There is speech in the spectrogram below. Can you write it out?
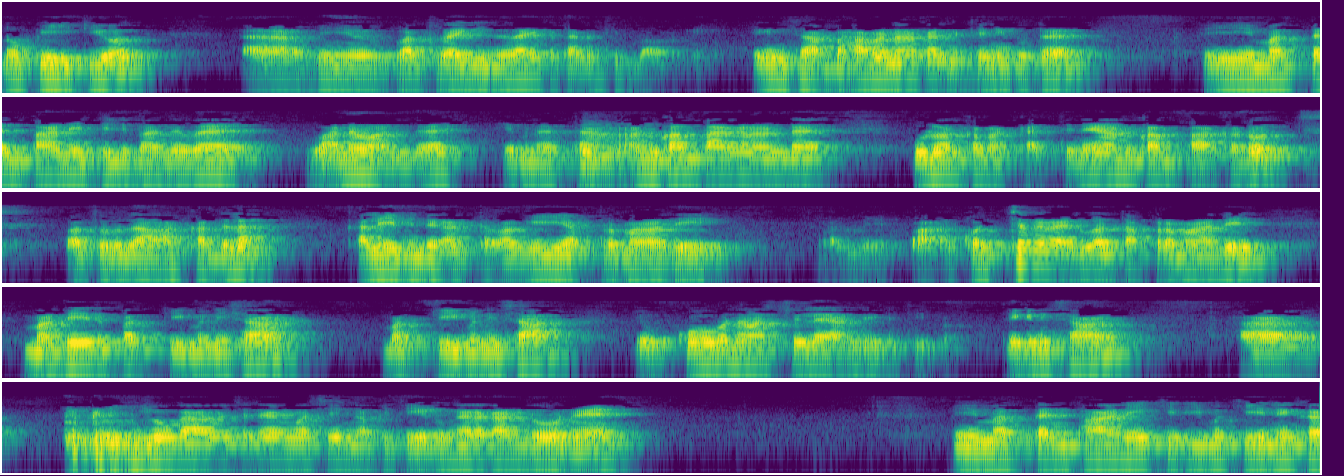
නොපීතියොත් මේ වතුරයි ගිනරයි එක තැන තිබ්බා වගේ. ඒ නිසා භාවනා කරන කෙනෙකුට මේ මත්පැන් පානය පිළිබඳව වනවන්න එහෙම නැත්නම් අනුකම්පා කරන්න පුළුවන් කමක් නැත්තේ අනුකම්පා කරොත් වතුර දාහක් අදලා කලෙ බින්දගත්තා වගේ අප්‍රමාදේ මේ කොච්චර වැළුවත් අප්‍රමාදේ මදේටපත් වීම නිසා මත් වීම නිසා ඔක්කොම නැස්විලා යන්නේ ඉතිපා. ඒක නිසා යෝගාවචරයන් වශයෙන් අපි තේරුම් අරගන්න ඕනේ මේ මත්පැන් පානය කිරීම කියන එක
